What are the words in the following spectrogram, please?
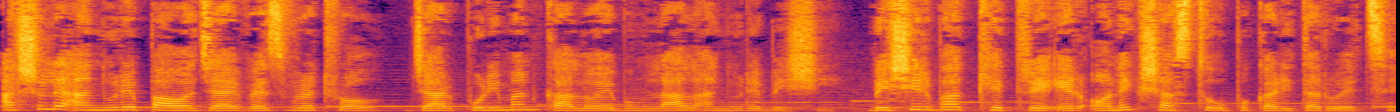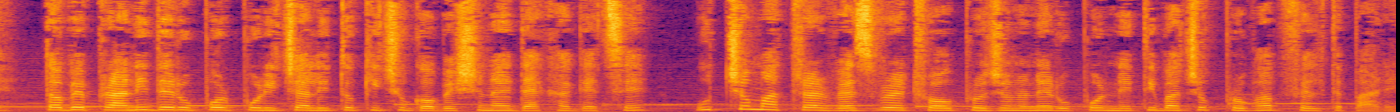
আসলে আঙুরে পাওয়া যায় ভেসভ্রেট্রল যার পরিমাণ কালো এবং লাল আঙুরে বেশি। বেশিরভাগ ক্ষেত্রে এর অনেক স্বাস্থ্য উপকারিতা রয়েছে। তবে প্রাণীদের উপর পরিচালিত কিছু গবেষণায় দেখা গেছে, উচ্চমাত্রার ভেসভ্রেট্রল প্রজননের উপর নেতিবাচক প্রভাব ফেলতে পারে।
